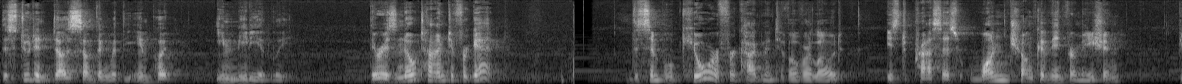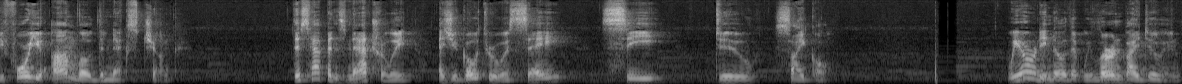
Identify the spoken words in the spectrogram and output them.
the student does something with the input immediately. There is no time to forget. The simple cure for cognitive overload is to process one chunk of information before you onload the next chunk. This happens naturally as you go through a say, see, do cycle. We already know that we learn by doing,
